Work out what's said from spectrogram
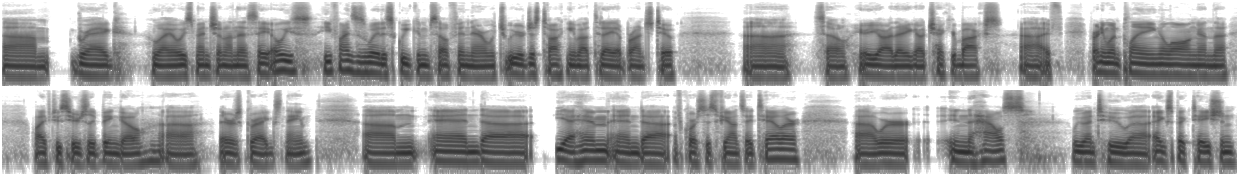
Um, Greg, who I always mention on this, he always he finds his way to squeak himself in there, which we were just talking about today at brunch too. Uh, so here you are. There you go. Check your box. Uh, if for anyone playing along on the Life Too Seriously Bingo. Uh, there's Greg's name. Um, and uh, yeah, him and uh, of course his fiance Taylor uh, were in the house. We went to uh, Expectation.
